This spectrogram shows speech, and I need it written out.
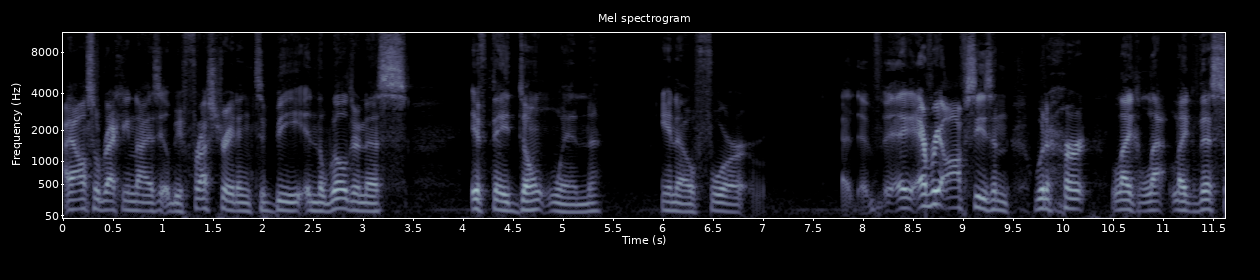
I also recognize it will be frustrating to be in the wilderness if they don't win. You know, for every offseason would hurt like like this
